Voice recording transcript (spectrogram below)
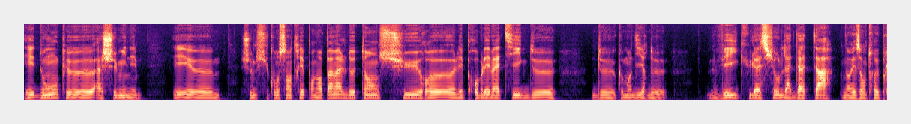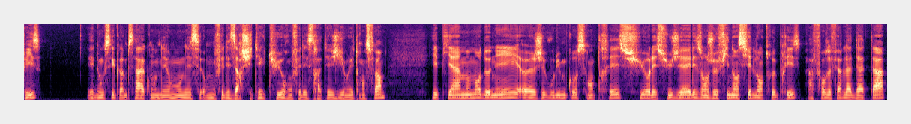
et donc à cheminer. Et je me suis concentré pendant pas mal de temps sur euh, les problématiques de, comment dire, de véhiculation de la data dans les entreprises. Et donc, c'est comme ça qu'on on, on fait des architectures, on fait des stratégies, on les transforme. Et puis, à un moment donné, euh, j'ai voulu me concentrer sur les sujets, les enjeux financiers de l'entreprise. À force de faire de la data,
